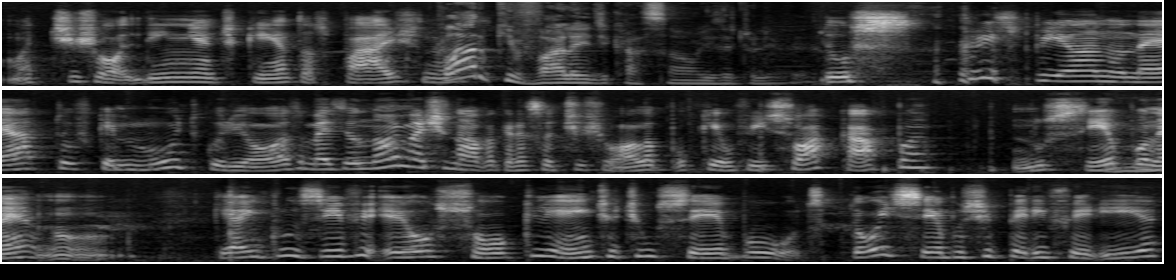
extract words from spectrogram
uma tijolinha de 500 páginas. Claro que vale a indicação, Isa de Oliveira. Dos Crispiano Neto, fiquei muito curiosa, mas eu não imaginava que era essa tijola, porque eu vi só a capa no sebo, uhum. né? No, que é, inclusive eu sou cliente de um sebo, dois sebos de periferia.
